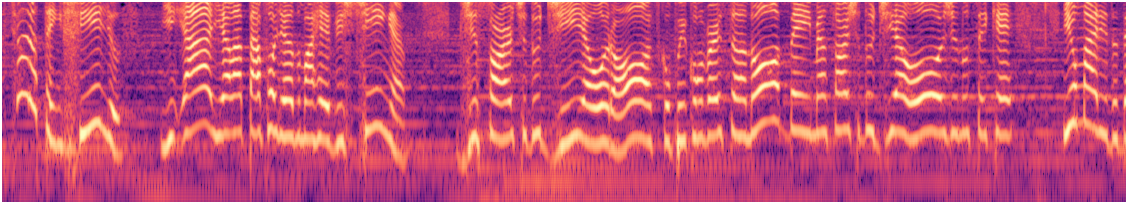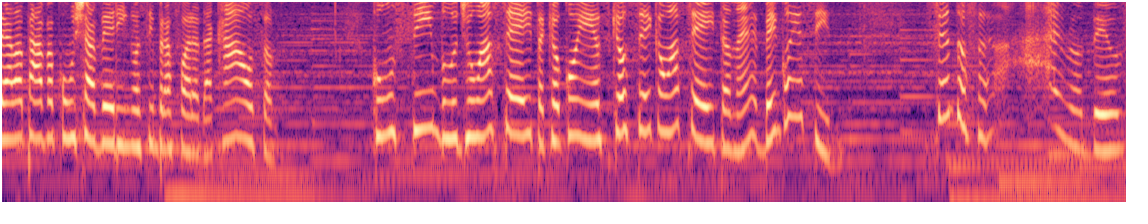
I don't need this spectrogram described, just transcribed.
a senhora tem filhos? E, ah, e ela estava olhando uma revistinha de sorte do dia, horóscopo, e conversando, ô oh, bem, minha sorte do dia hoje, não sei o quê. E o marido dela tava com um chaveirinho assim para fora da calça, com um símbolo de uma seita que eu conheço, que eu sei que é uma seita, né? Bem conhecido. Senta, eu falei, ai meu Deus.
